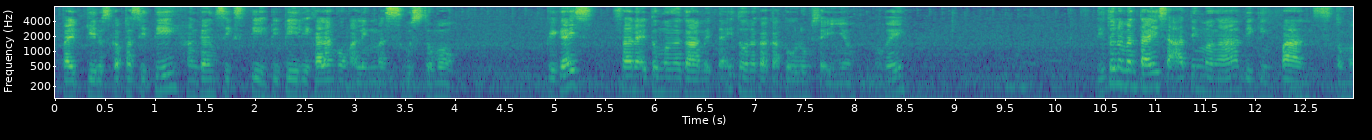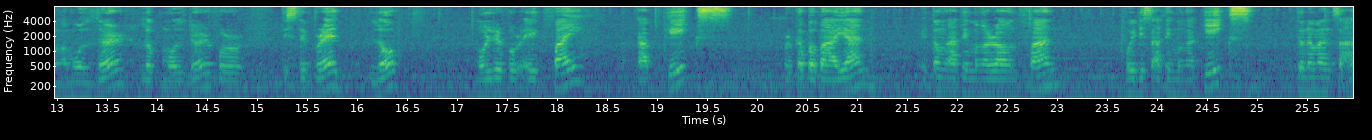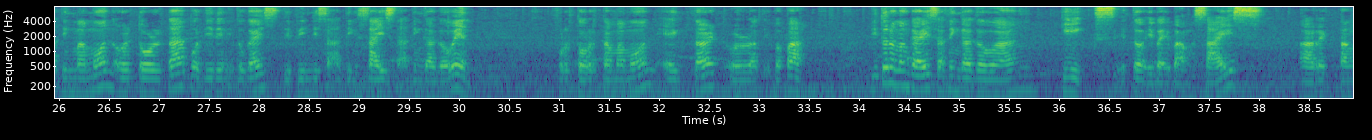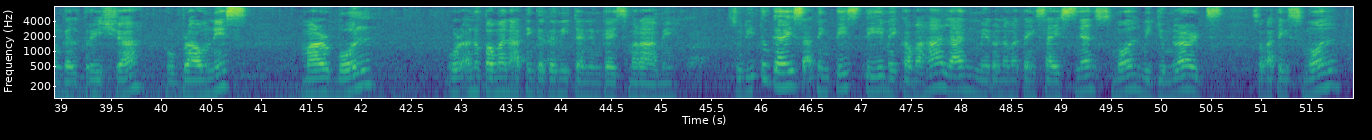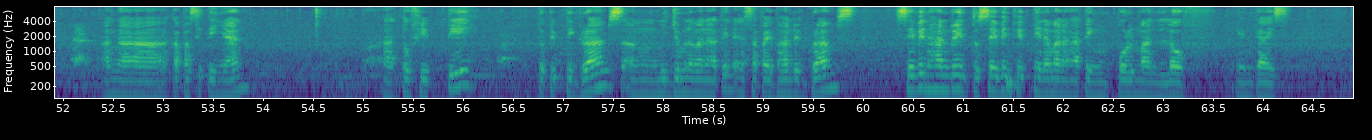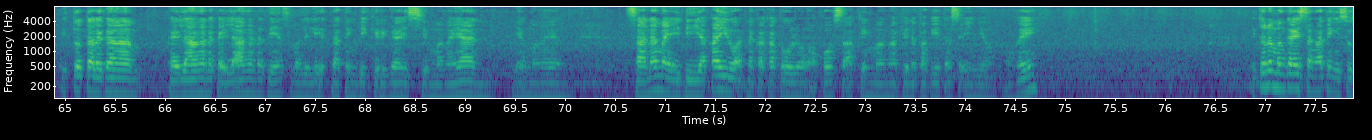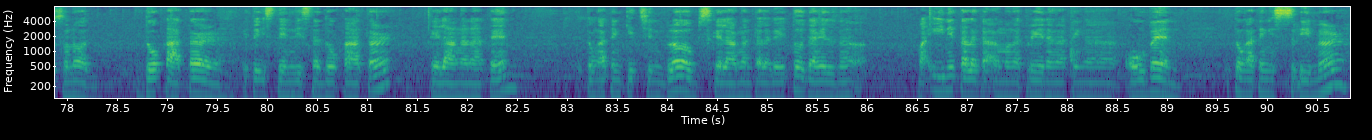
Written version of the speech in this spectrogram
5 kilos capacity hanggang 60 pipili ka lang kung aling mas gusto mo Okay guys, sana itong mga gamit na ito nakakatulong sa inyo. Okay? Dito naman tayo sa ating mga baking pans. Itong mga molder, loaf molder for twisted bread, loaf, molder for egg pie, cupcakes, or kababayan. Itong ating mga round fan, pwede sa ating mga cakes. Ito naman sa ating mamon or torta, pwede din ito guys, depende sa ating size na ating gagawin. For torta mamon, egg tart, or at iba pa. Dito naman guys, ating gagawang cakes. Ito, iba-iba ang size. Uh, rectangle tray siya. O brownies, marble, or ano pa man ating gagamitan yun guys, marami. So dito guys, ating tasty, may kamahalan. Meron naman tayong size niyan, small, medium, large. So ating small, ang uh, capacity niyan, uh, 250, 250 grams. Ang medium naman natin ay nasa 500 grams. 700 to 750 naman ang ating Pullman loaf. Yan guys. Ito talaga kailangan na kailangan natin yan sa maliliit nating bakery guys. Yung mga yan. Yung mga yan. Sana may idea kayo at nakakatulong ako sa aking mga pinapakita sa inyo. Okay? Ito naman guys ang ating isusunod. Dough cutter. Ito stainless na dough cutter. Kailangan natin. Itong ating kitchen gloves. Kailangan talaga ito dahil na mainit talaga ang mga tray ng ating uh, oven. Itong ating streamer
